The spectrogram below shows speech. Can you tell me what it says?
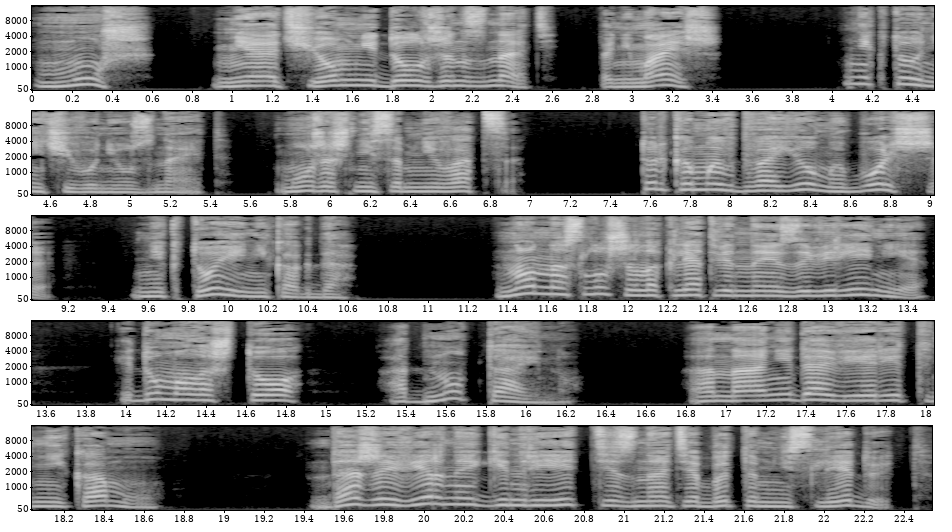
Муж ни о чем не должен знать, понимаешь? Никто ничего не узнает. Можешь не сомневаться. Только мы вдвоем и больше. Никто и никогда. Нонна слушала клятвенные заверения и думала, что одну тайну она не доверит никому. Даже верной Генриетте знать об этом не следует.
